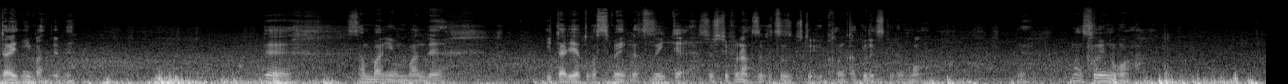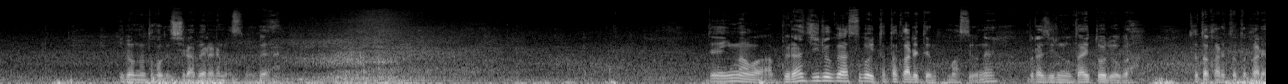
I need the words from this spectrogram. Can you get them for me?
第2番でね。で3番4番でイタリアとかスペインが続いてそしてフランスが続くという感覚ですけども、ね、まあそういうのはいろんなところで調べられますので。で今はブラジルがすごい叩かれてますよね。ブラジルの大統領が叩かれ叩かれ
